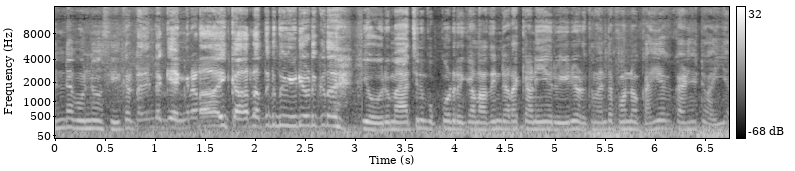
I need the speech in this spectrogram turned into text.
എന്റെ മുന്നോ സീക്രട്ട് അതിന്റെ ഒക്കെ എങ്ങനെയാ ഈ കാരണത്തിന് വീഡിയോ എടുക്കണേ? ഈ ഒരു മാച്ചിന് പൊക്കോണ്ടിരിക്കുകയാണ്. അതിന്റെ ഇടയ്ക്കാണ് ഈ ഒരു വീഡിയോ എടുക്കുന്നത്. എന്റെ പൊന്നോ കൈയൊക്കെ കഴിഞ്ഞിട്ട് വയ്യ.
